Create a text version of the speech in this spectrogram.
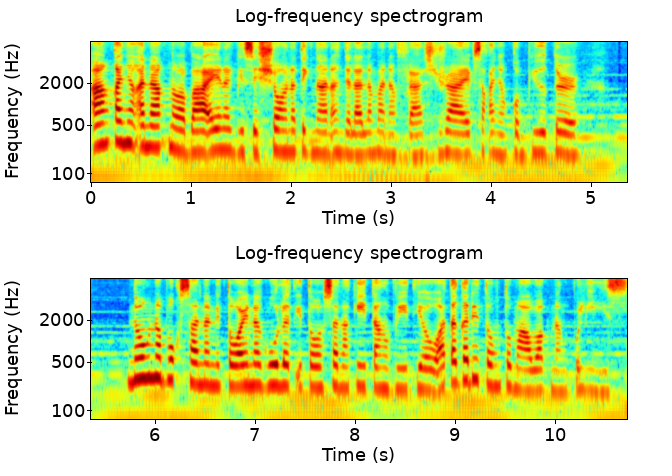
Ang kanyang anak na babae ay nagdesisyon na tignan ang nilalaman ng flash drive sa kanyang computer. Noong nabuksan na nito ay nagulat ito sa nakitang video at agad itong tumawag ng pulis.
